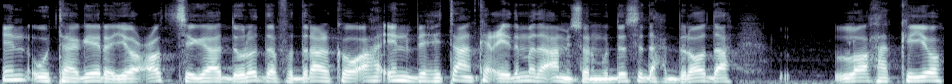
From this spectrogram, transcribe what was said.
in uu taageerayo codsiga dowladda federaalk oo ah in bixitaanka ciidamada amisom muddo saddex bilood ah loo hakiyo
